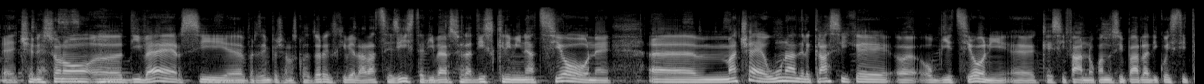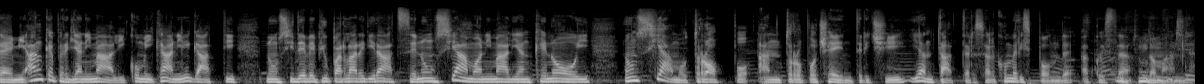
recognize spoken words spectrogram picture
Eh, ce ne sono eh, diversi, eh, per esempio c'è un ascoltatore che scrive la razza esiste, diverso è la discriminazione, eh, ma c'è una delle classiche eh, obiezioni che si fanno quando si parla di questi temi. Anche per gli animali, come i cani e i gatti, non si deve più parlare di razze, non siamo animali anche noi, non siamo troppo antropocentrici. Ian Tattersall come risponde a questa domanda?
